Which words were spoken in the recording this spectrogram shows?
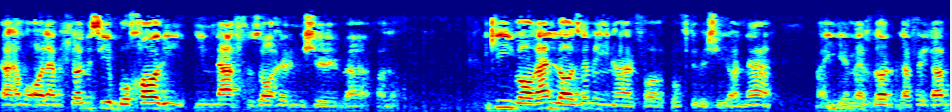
در همون عالم خیال مثل یه بخاری این نفخ ظاهر میشه و حالا اینکه این واقعا لازم این حرفا گفته بشه یا نه. من یه مقدار دفعه قبل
